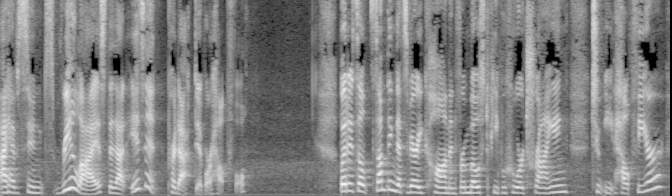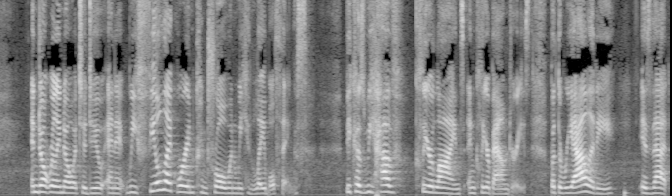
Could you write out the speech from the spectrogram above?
I have since realized that that isn't productive or helpful. But it's a, something that's very common for most people who are trying to eat healthier and don't really know what to do. And it, we feel like we're in control when we can label things because we have clear lines and clear boundaries. But the reality is that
